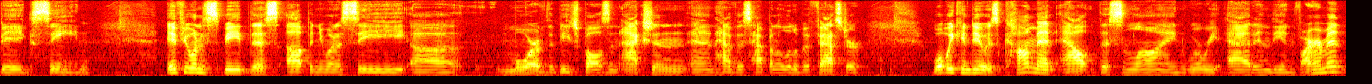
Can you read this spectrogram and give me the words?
big scene. If you want to speed this up and you want to see uh, more of the beach balls in action and have this happen a little bit faster, what we can do is comment out this line where we add in the environment.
